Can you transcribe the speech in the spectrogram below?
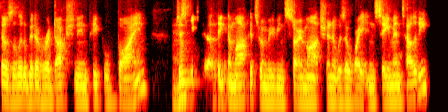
there was a little bit of a reduction in people buying mm-hmm. just because i think the markets were moving so much and it was a wait and see mentality.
